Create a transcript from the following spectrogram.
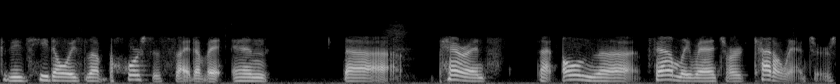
because he'd always loved the horses side of it. And the parents that own the family ranch are cattle ranchers,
